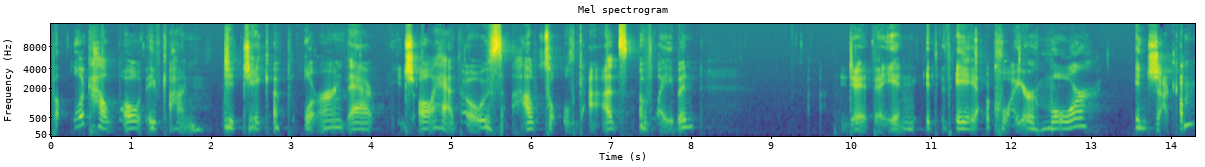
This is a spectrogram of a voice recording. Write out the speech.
But look how low they've gotten. Did Jacob learn that Rachel had those household gods of Laban? They, they acquire more in Shechem?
